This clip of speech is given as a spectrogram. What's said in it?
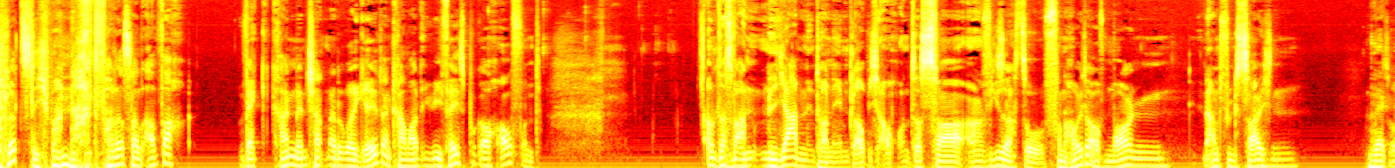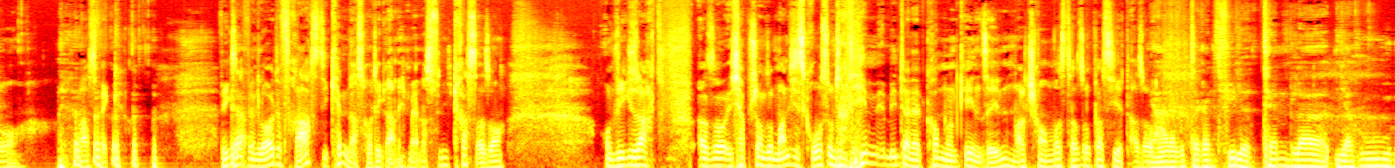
plötzlich über Nacht war das halt einfach weg. Kein Mensch hat mehr darüber geredet, dann kam halt irgendwie Facebook auch auf und und das waren Milliardenunternehmen, glaube ich auch. Und das war, wie gesagt, so von heute auf morgen, in Anführungszeichen, weg. So, war es weg. Wie gesagt, ja. wenn Leute fragst, die kennen das heute gar nicht mehr. Das finde ich krass. Also und wie gesagt, also ich habe schon so manches Großunternehmen im Internet kommen und gehen sehen. Mal schauen, was da so passiert. Also ja, da gibt ja ganz viele Templer, Yahoo.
